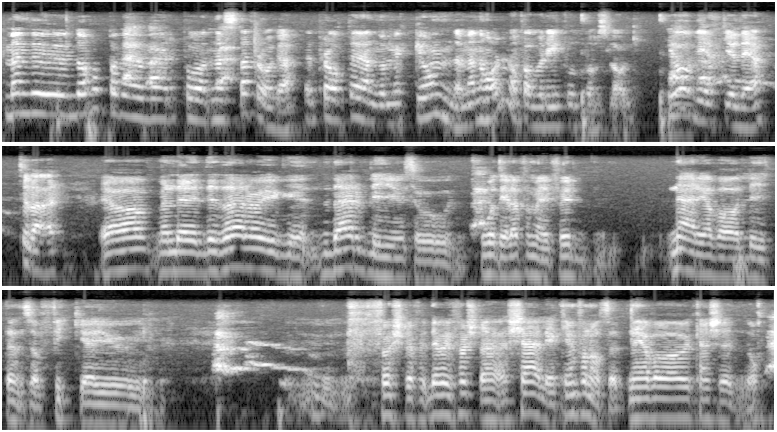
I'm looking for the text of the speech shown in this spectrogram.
Men du, då hoppar vi över på nästa fråga. Vi pratar ju ändå mycket om det, men har du någon favoritfotbollslag? Jag vet ju det, tyvärr. Ja, men det, det, där har ju, det där blir ju så två delar för mig. För när jag var liten så fick jag ju första, det var ju första kärleken på något sätt. När jag var kanske åtta,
